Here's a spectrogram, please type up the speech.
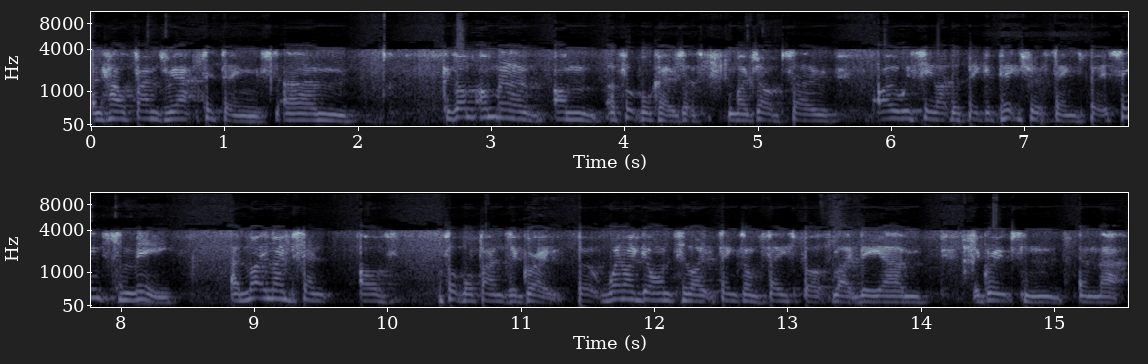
and how fans react to things. Because I'm, I'm, a, I'm a football coach, that's my job, so I always see like the bigger picture of things. But it seems to me, and 99% of football fans are great, but when I go onto like things on Facebook, like the um, the groups and, and that,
